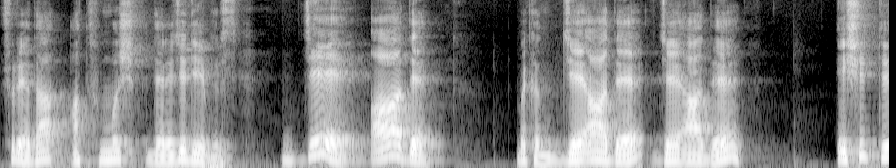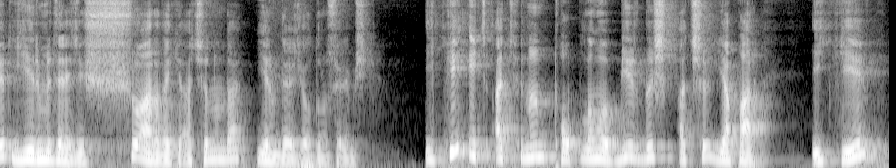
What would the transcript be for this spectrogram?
Şuraya da 60 derece diyebiliriz. CAD bakın CAD CAD eşittir 20 derece. Şu aradaki açının da 20 derece olduğunu söylemiş. İki iç açının toplamı bir dış açı yapar. İki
